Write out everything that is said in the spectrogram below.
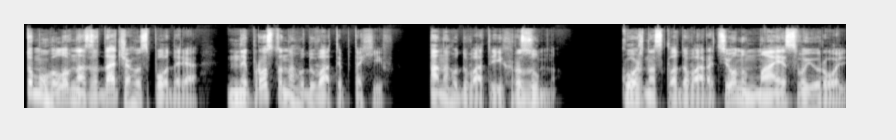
Тому головна задача господаря не просто нагодувати птахів, а нагодувати їх розумно. Кожна складова раціону має свою роль,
